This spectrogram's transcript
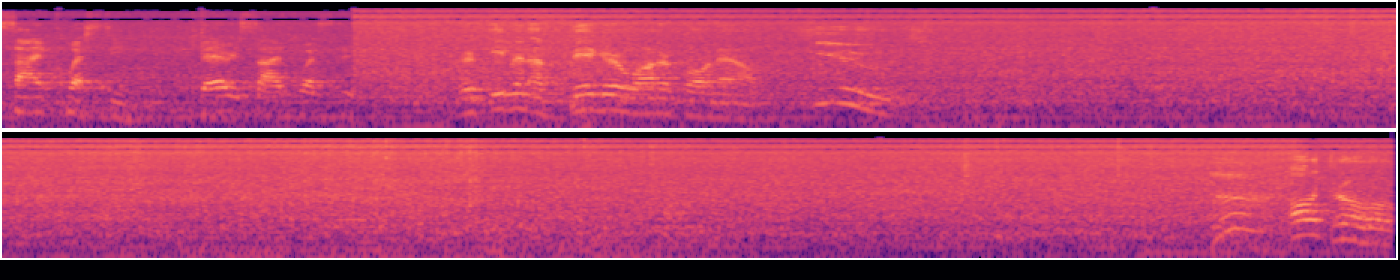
side questy. Very side questy. There's even a bigger waterfall now. Huge. Otro.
